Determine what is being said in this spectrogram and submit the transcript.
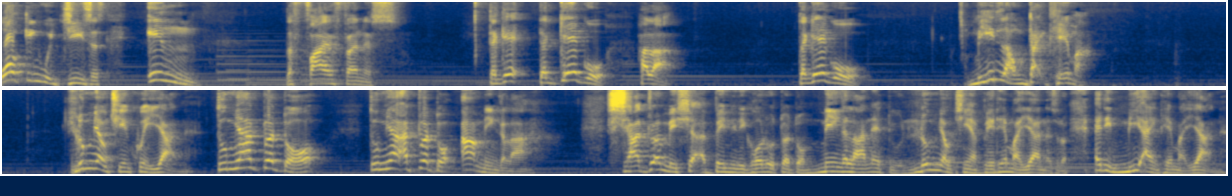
walking with Jesus in the fire furnace တကယ်တကယ်ကိုဟာလာတကယ်ကိုမီးလောင်တိုက်ထဲမှာလွတ်မြောက်ခြင်းခွင့်ရတယ်သူများအတွက်တော့ သူများအတွက်တော့အမင်္ဂလာရှာဒရမေရှာအဘယ်နေဂေါတို့အတွက်တော့မင်္ဂလာနဲ့တူလွတ်မြောက်ခြင်းကဘယ်ထဲမှာရနေဆိုတော့အဲ့ဒီမီးအိုင်ထဲမှာရနေ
